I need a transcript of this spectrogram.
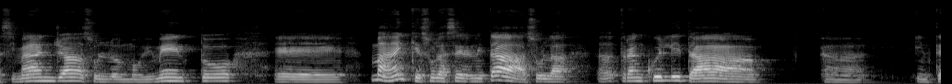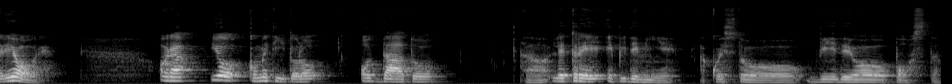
si mangia, sul movimento, eh, ma anche sulla serenità, sulla eh, tranquillità eh, interiore. Ora, io come titolo ho dato uh, le tre epidemie a questo video post.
